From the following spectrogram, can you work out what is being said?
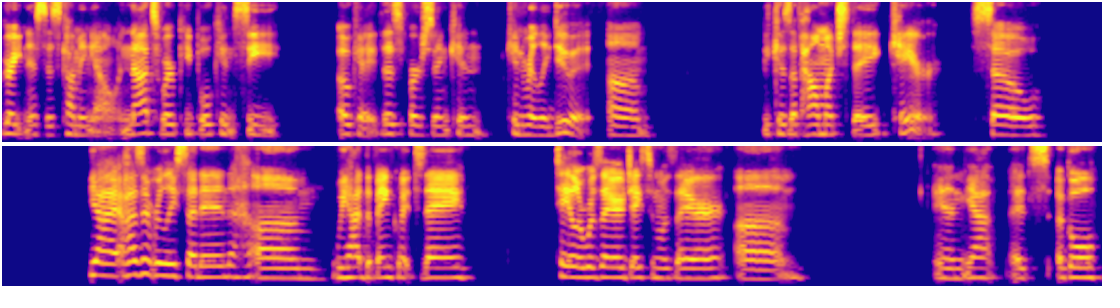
greatness is coming out and that's where people can see okay, this person can can really do it. Um because of how much they care. So yeah, it hasn't really set in. Um we had the banquet today. Taylor was there, Jason was there. Um and yeah, it's a goal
